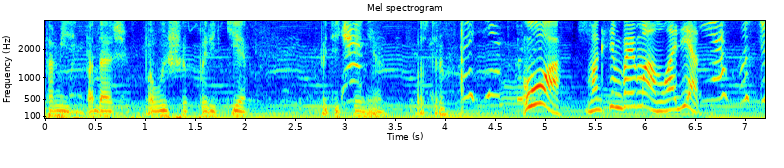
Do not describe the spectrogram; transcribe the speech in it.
там есть подальше, повыше, по реке, по течению остров. О! Максим поймал, молодец! Я просто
